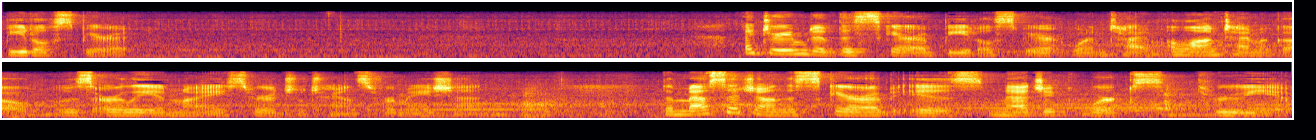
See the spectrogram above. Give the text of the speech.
beetle spirit. I dreamed of this scarab beetle spirit one time, a long time ago. It was early in my spiritual transformation. The message on the scarab is magic works through you.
